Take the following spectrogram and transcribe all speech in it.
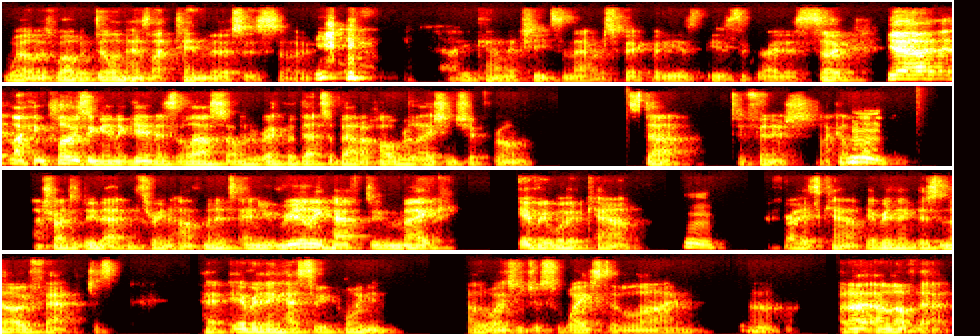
well as well, but Dylan has like 10 verses, so he kind of cheats in that respect, but he is, he is the greatest. So, yeah, like in closing in again as the last song on the record, that's about a whole relationship from start to finish. Like a mm-hmm. lot. I tried to do that in three and a half minutes. And you really have to make every word count, mm. Phrase count, everything. There's no fat. Just ha- everything has to be poignant. Otherwise, you just wasted a line. Mm. Uh, but I, I, love that.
